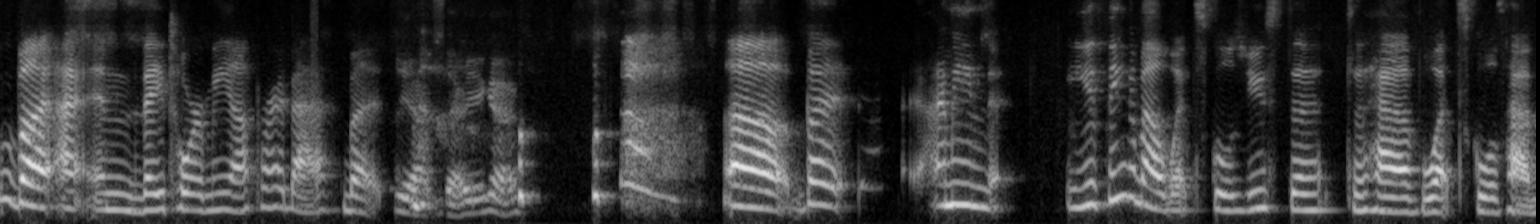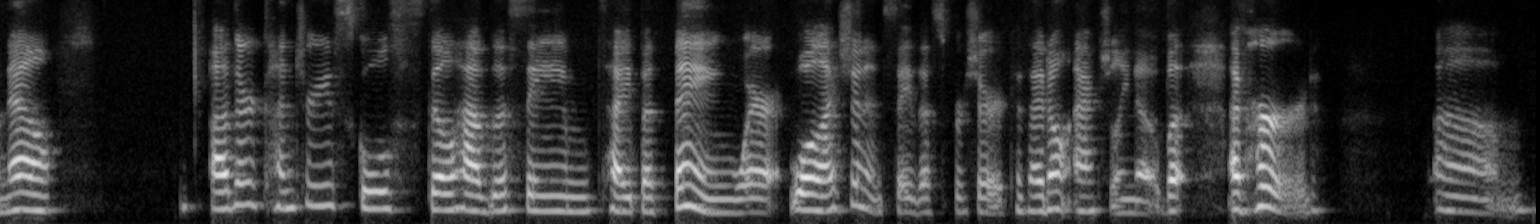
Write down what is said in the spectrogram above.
but I, and they tore me up right back. But Yeah, there you go. uh, but I mean, you think about what schools used to to have, what schools have now. Other countries' schools still have the same type of thing where, well, I shouldn't say this for sure because I don't actually know, but I've heard. Um,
